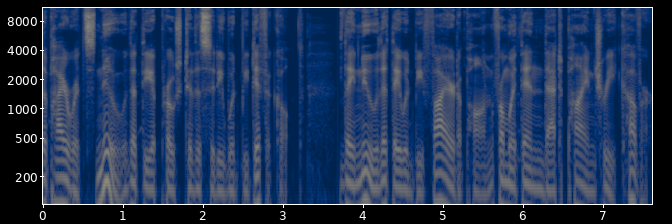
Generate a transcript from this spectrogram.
The pirates knew that the approach to the city would be difficult. They knew that they would be fired upon from within that pine tree cover.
